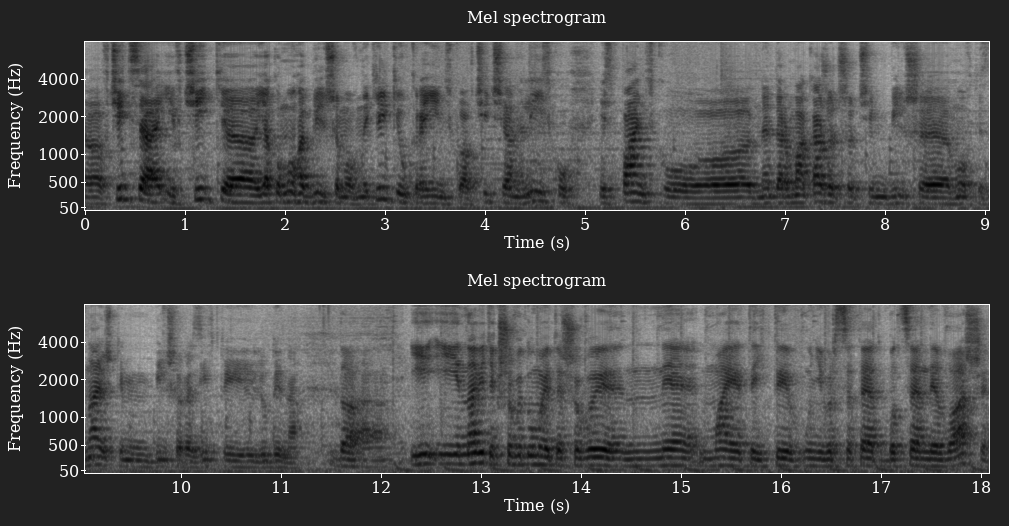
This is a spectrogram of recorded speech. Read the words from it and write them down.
е, вчіться і вчіть е, якомога більше мов, не тільки українську, а вчіть ще англійську, іспанську. Е, Не дарма кажуть, що чим більше мов ти знаєш, тим більше разів ти людина. Да. І, і навіть якщо ви думаєте, що ви не маєте йти в університет, бо це не ваше.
